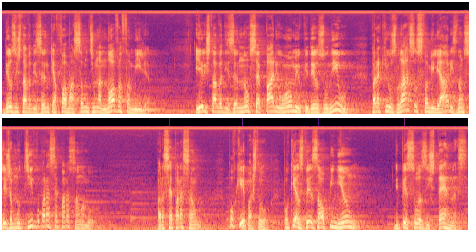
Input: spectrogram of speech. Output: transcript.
Deus estava dizendo que a formação de uma nova família. E ele estava dizendo, não separe o homem que Deus uniu, para que os laços familiares não sejam motivo para a separação, amor. Para a separação. Por quê, pastor? Porque às vezes a opinião de pessoas externas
